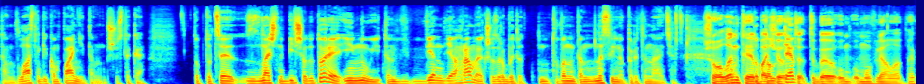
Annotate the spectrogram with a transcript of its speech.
там, власники компаній, там щось таке. Тобто це значно більша аудиторія, і ну і там вен-діаграма, якщо зробити, ну то вони там не сильно перетинаються. Що Оленка, я Тобто бачу, те- т- тебе умовляла, так?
